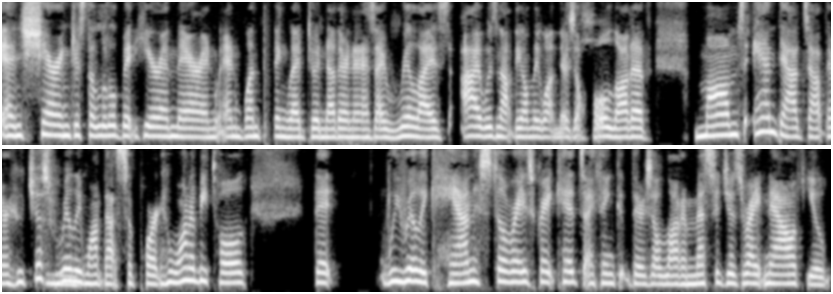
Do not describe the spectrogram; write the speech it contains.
and sharing just a little bit here and there. And, and one thing led to another. And as I realized I was not the only one, there's a whole lot of moms and dads out there who just mm. really want that support, who want to be told that we really can still raise great kids. I think there's a lot of messages right now. If you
